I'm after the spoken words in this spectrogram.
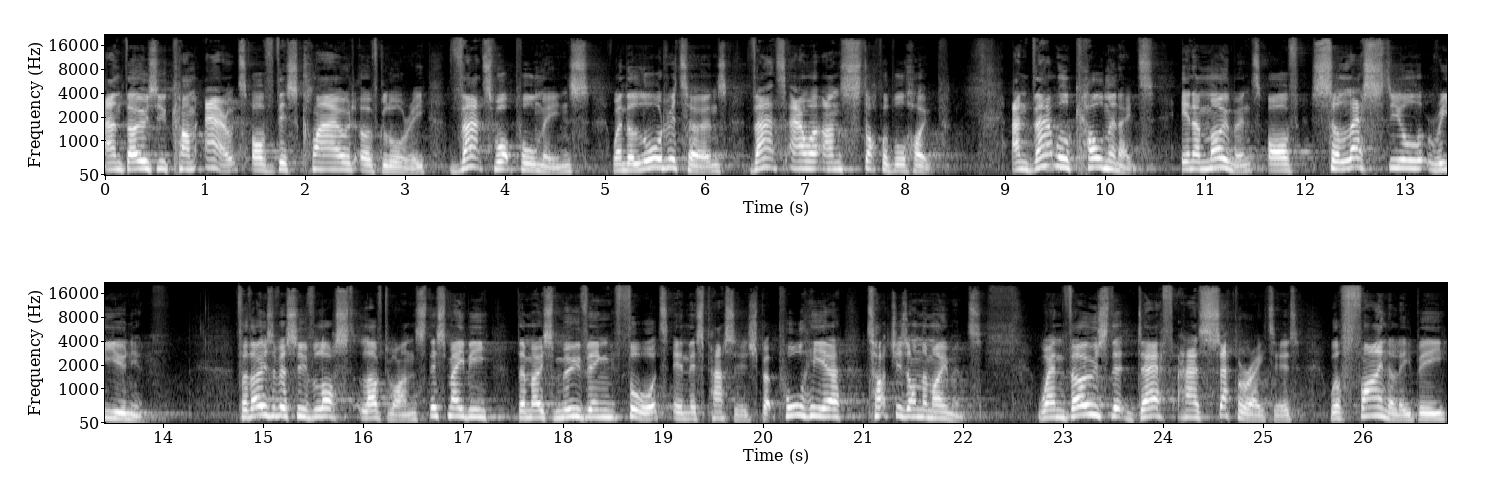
and those who come out of this cloud of glory? That's what Paul means. When the Lord returns, that's our unstoppable hope. And that will culminate in a moment of celestial reunion. For those of us who've lost loved ones, this may be the most moving thought in this passage, but Paul here touches on the moment when those that death has separated will finally be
